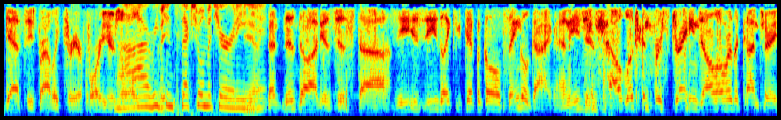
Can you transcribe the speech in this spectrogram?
guess he's probably three or four years old. Ah, reaching sexual maturity. Yeah. That, this dog is just, uh, he's, he's like your typical single guy, man. He's just out looking for strange all over the country,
